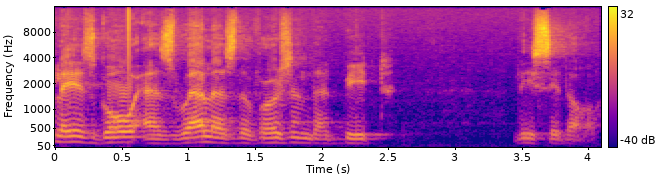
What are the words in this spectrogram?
plays Go as well as the version that beat Lee Sedol.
